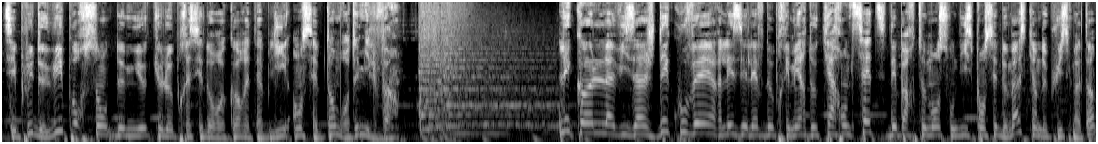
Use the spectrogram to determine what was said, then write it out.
C'est plus de 8% de mieux que le précédent record établi en septembre 2020. L'école à visage découvert. Les élèves de primaire de 47 départements sont dispensés de masques hein, depuis ce matin.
